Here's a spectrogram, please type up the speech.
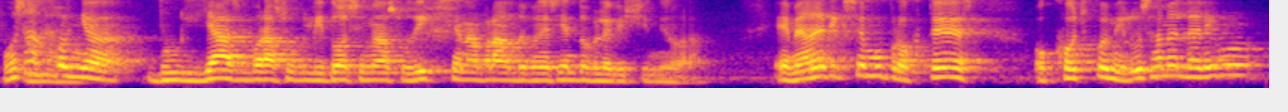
Πόσα χρόνια δουλειάς μπορεί να σου γλιτώσει με να σου δείξει ένα πράγμα το οποίο εσύ δεν το βλέπεις την ώρα; Εμένα έδειξε μου προχτές ο coach που μιλούσαμε, λέει μου,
